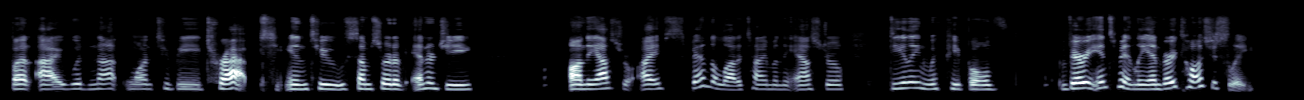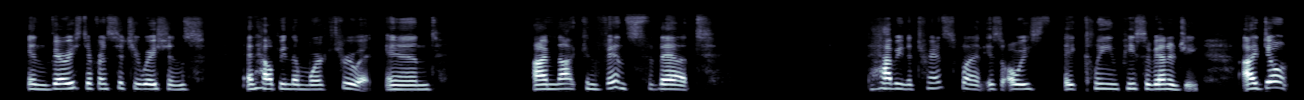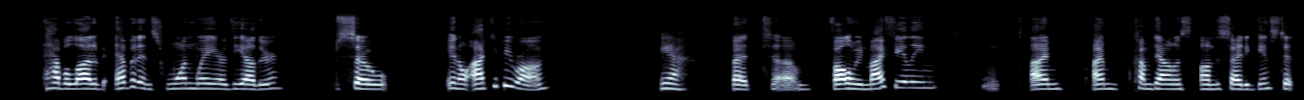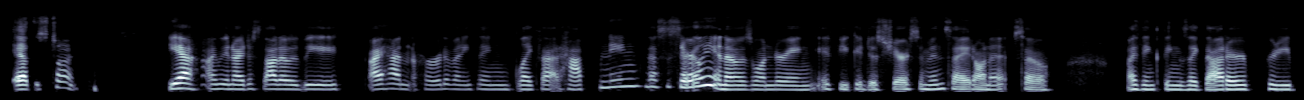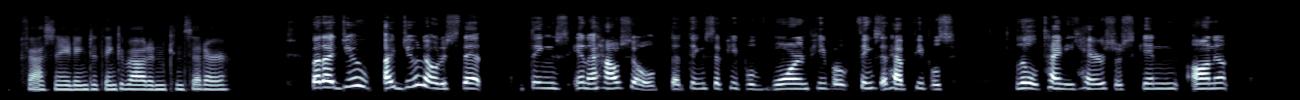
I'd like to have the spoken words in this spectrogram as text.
but I would not want to be trapped into some sort of energy on the astral. I spend a lot of time on the astral dealing with people very intimately and very consciously in various different situations and helping them work through it. And I'm not convinced that having a transplant is always a clean piece of energy. I don't have a lot of evidence one way or the other. So, you know, I could be wrong. Yeah. But um, following my feeling, I'm I'm come down on the side against it at this time. Yeah, I mean, I just thought it would be. I hadn't heard of anything like that happening necessarily, and I was wondering if you could just share some insight on it. So, I think things like that are pretty fascinating to think about and consider. But I do, I do notice that things in a household, that things that people worn, people things that have people's little tiny hairs or skin on it,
